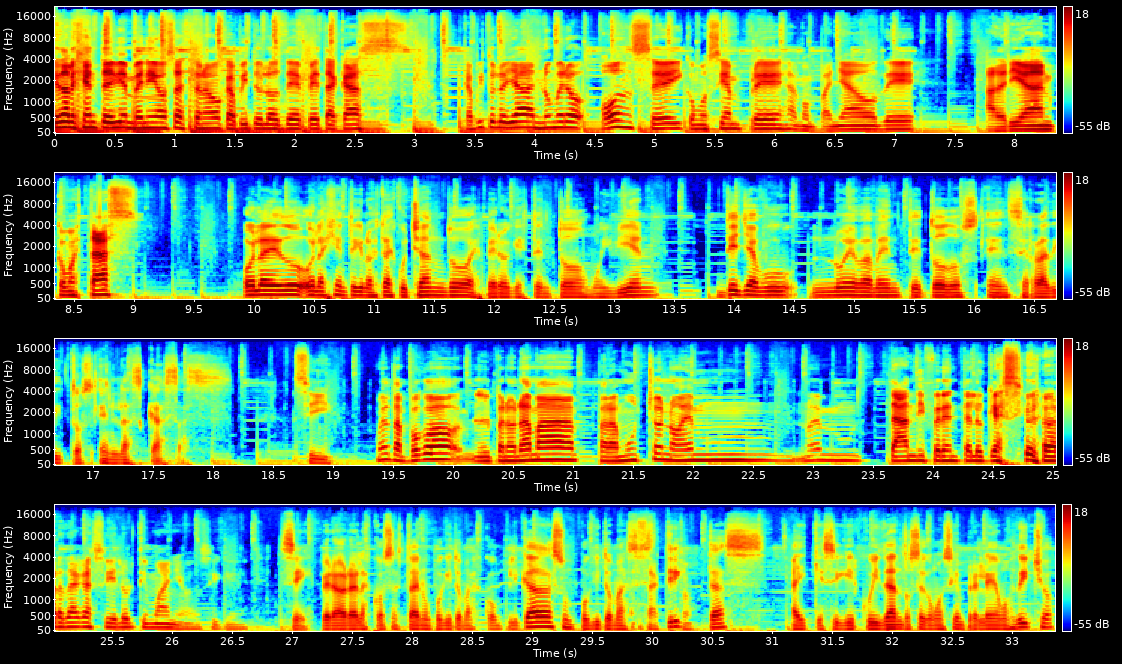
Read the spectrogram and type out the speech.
¿Qué tal gente? Bienvenidos a este nuevo capítulo de Petacast. Capítulo ya número 11 y como siempre acompañado de Adrián. ¿Cómo estás? Hola Edu, hola gente que nos está escuchando, espero que estén todos muy bien. Deja vu, nuevamente todos encerraditos en las casas. Sí. Bueno, tampoco el panorama para muchos no es, no es tan diferente a lo que ha sido la verdad casi el último año, así que... Sí, pero ahora las cosas están un poquito más complicadas, un poquito más Exacto. estrictas. Hay que seguir cuidándose como siempre le hemos dicho.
